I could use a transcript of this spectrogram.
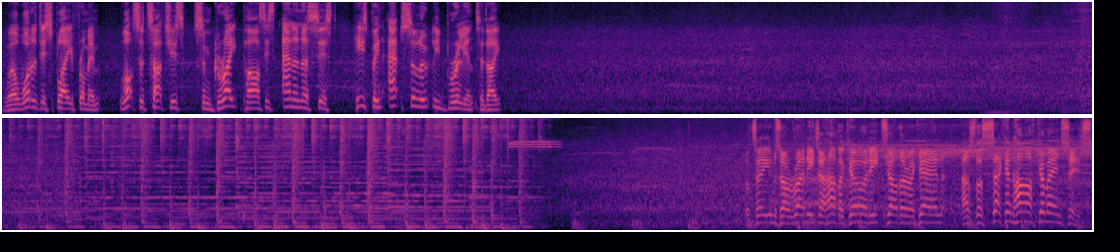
Well, what a display from him. Lots of touches, some great passes and an assist. He's been absolutely brilliant today. The teams are ready to have a go at each other again as the second half commences.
